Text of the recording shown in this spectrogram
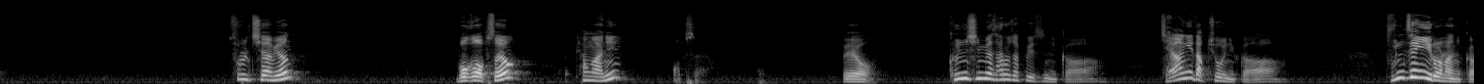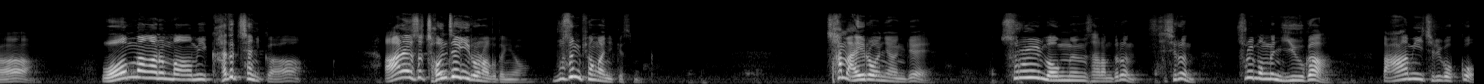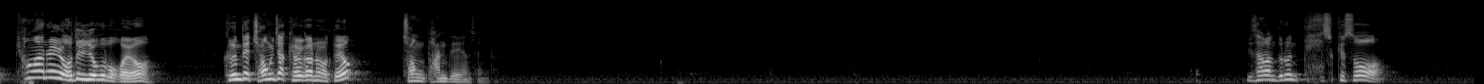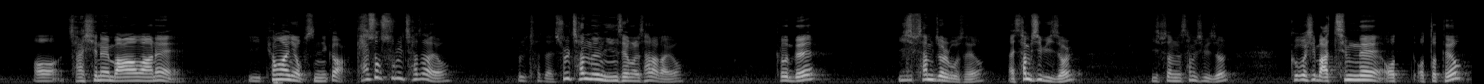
술을 취하면 뭐가 없어요? 평안이 없어요. 왜요? 근심에 사로잡혀 있으니까 재앙이 닥쳐오니까 분쟁이 일어나니까 원망하는 마음이 가득 차니까 안에서 전쟁이 일어나거든요. 무슨 평안이 있겠습니까? 참 아이러니한 게 술을 먹는 사람들은 사실은 술을 먹는 이유가 마음이 즐겁고 평안을 얻으려고 먹어요. 그런데 정작 결과는 어때요? 정반대 현상이라. 이 사람들은 계속해서 어, 자신의 마음 안에 이 평안이 없으니까 계속 술을 찾아요. 술 찾아요. 술 찾는 인생을 살아가요. 그런데 23절 보세요. 아니 32절. 23절 32절. 그것이 마침내 어, 어떻대요?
